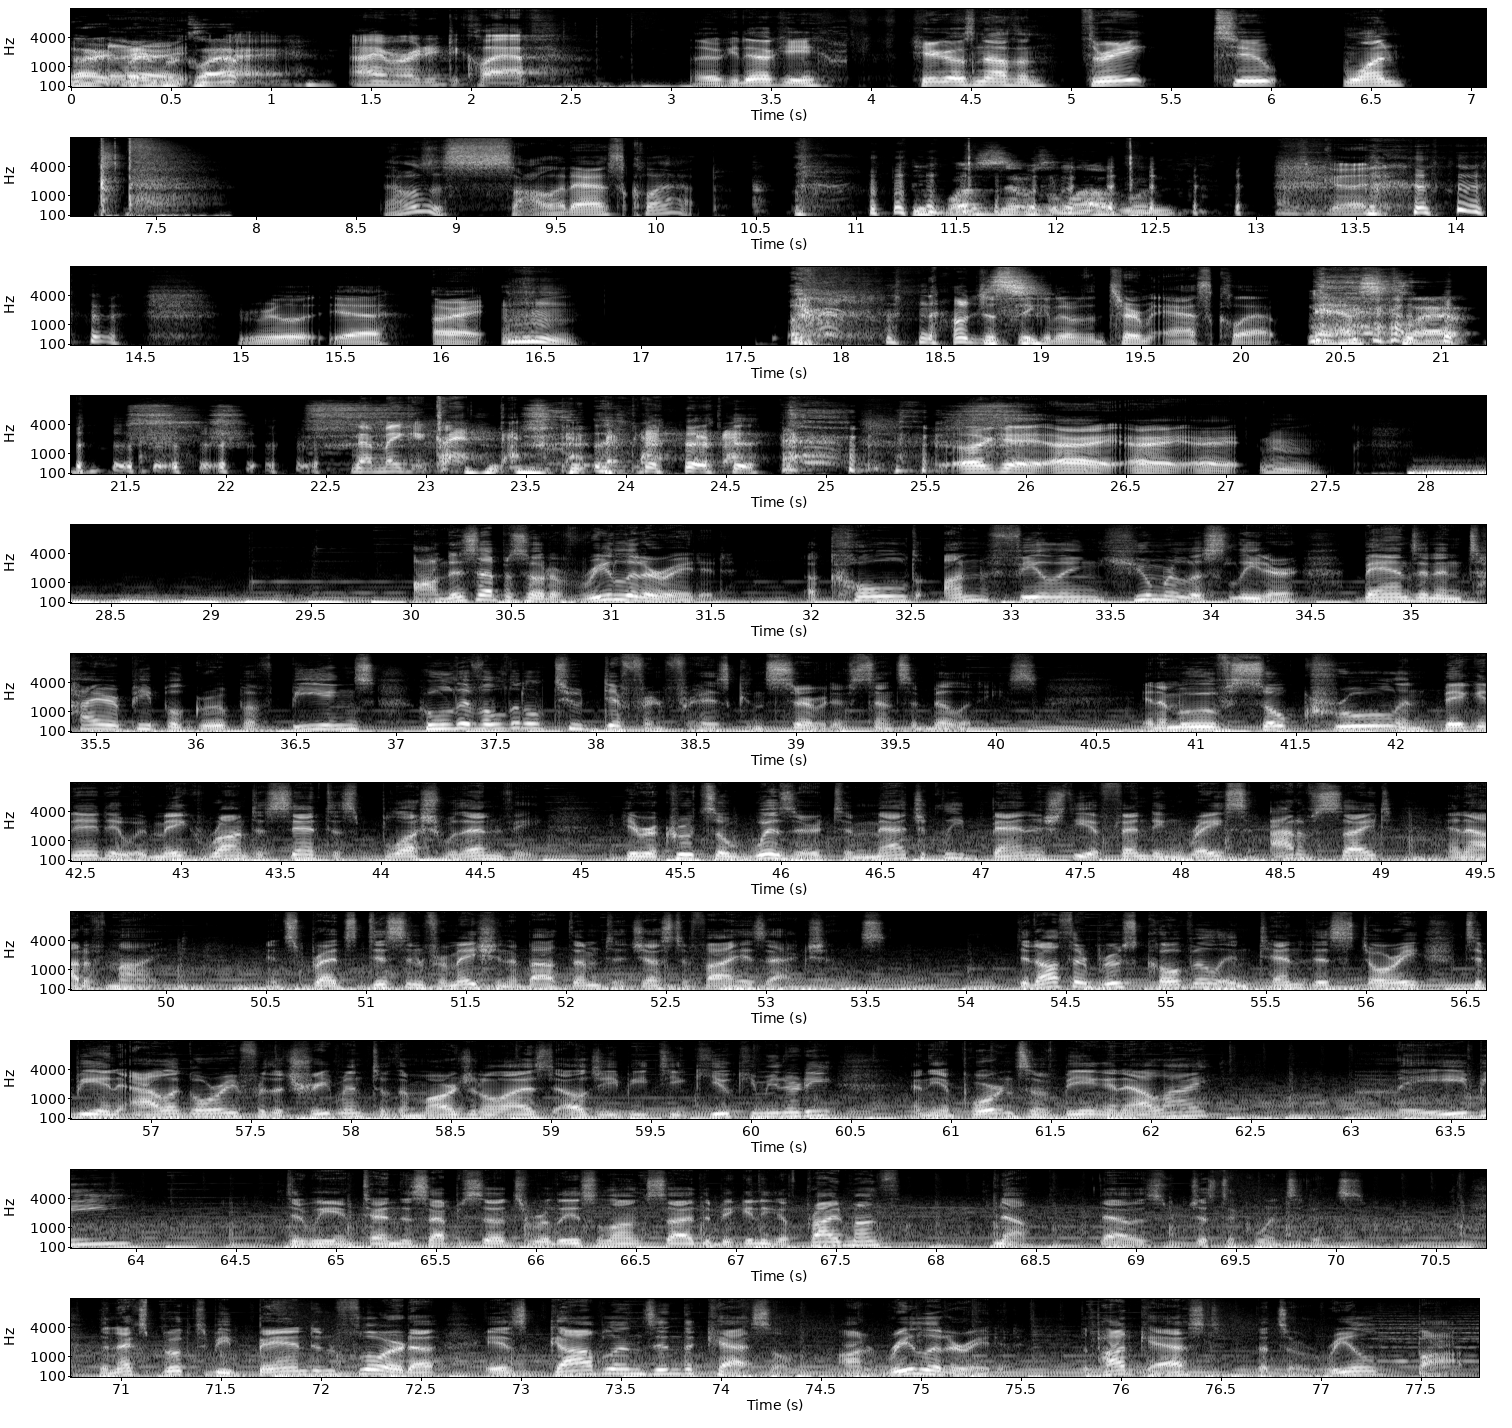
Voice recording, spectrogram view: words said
All right, All ready for right. clap? All right. I'm ready to clap. Okie dokie. Here goes nothing. Three, two, one. That was a solid ass clap. It was. That was a loud one. That was good. really? Yeah. All right. now I'm just thinking of the term ass clap. Ass clap. Now make it clap. clap, clap, clap, clap, clap, clap. okay, all right, all right, all right. Hmm. On this episode of Reliterated, a cold, unfeeling, humorless leader bans an entire people group of beings who live a little too different for his conservative sensibilities. In a move so cruel and bigoted it would make Ron DeSantis blush with envy, he recruits a wizard to magically banish the offending race out of sight and out of mind, and spreads disinformation about them to justify his actions. Did author Bruce Coville intend this story to be an allegory for the treatment of the marginalized LGBTQ community and the importance of being an ally? Maybe? Did we intend this episode to release alongside the beginning of Pride Month? No, that was just a coincidence. The next book to be banned in Florida is Goblins in the Castle on Reliterated, the podcast that's a real bop.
